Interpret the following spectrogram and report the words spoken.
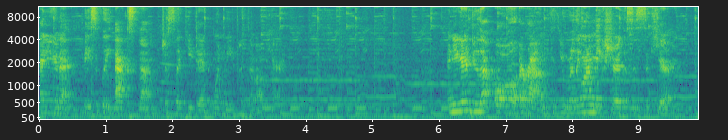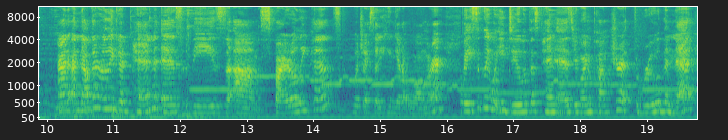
And you're gonna basically X them just like you did when we put them up here. And you're gonna do that all around because you really wanna make sure this is secure. And another really good pin is these um, spirally pins, which I said you can get at Walmart. Basically what you do with this pin is you're going to puncture it through the net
